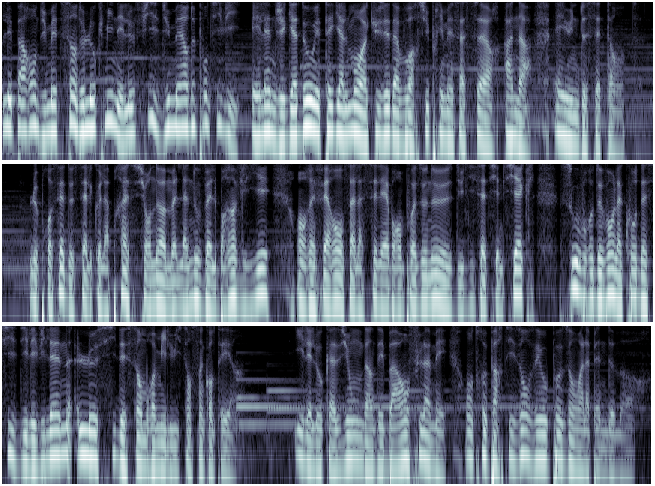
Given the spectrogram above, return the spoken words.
les parents du médecin de Locmine et le fils du maire de Pontivy. Hélène Gégado est également accusée d'avoir supprimé sa sœur, Anna, et une de ses tantes. Le procès de celle que la presse surnomme la Nouvelle Brinvilliers, en référence à la célèbre empoisonneuse du XVIIe siècle, s'ouvre devant la cour d'assises d'Ille-et-Vilaine le 6 décembre 1851. Il est l'occasion d'un débat enflammé entre partisans et opposants à la peine de mort.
